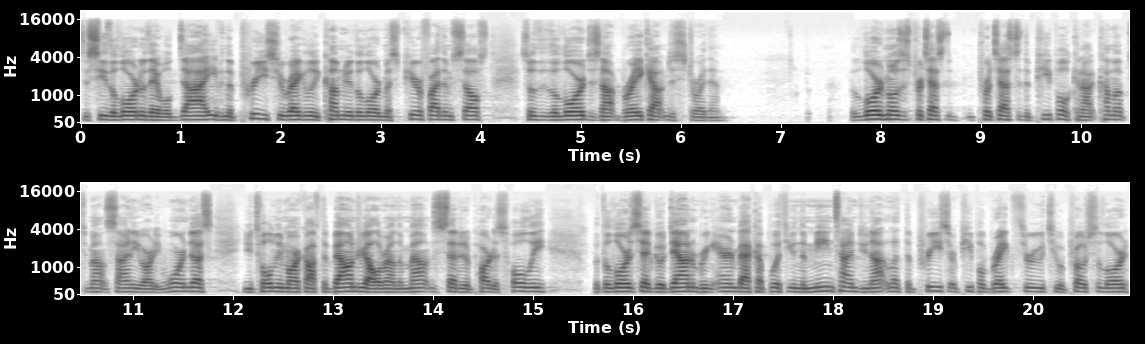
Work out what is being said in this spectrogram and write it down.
to see the Lord, or they will die. Even the priests who regularly come near the Lord must purify themselves so that the Lord does not break out and destroy them. But Lord Moses protested, protested, The people cannot come up to Mount Sinai. You already warned us. You told me, Mark off the boundary all around the mountain set it apart as holy. But the Lord said, Go down and bring Aaron back up with you. In the meantime, do not let the priests or people break through to approach the Lord,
